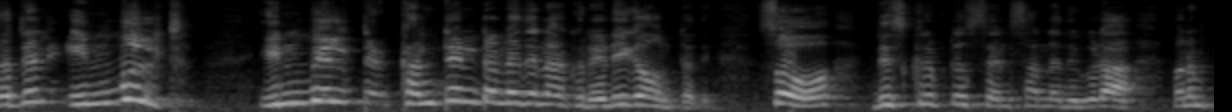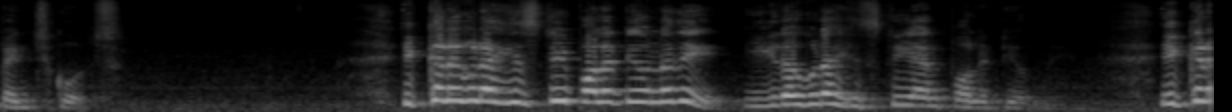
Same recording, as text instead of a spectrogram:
certain inbuilt inbuilt content అనేది నాకు రెడీగా ఉంటుంది. సో డిస్క్రిప్టివ్ సెన్స్ అనేది కూడా మనం పెంచుకోవచ్చు. ఇక్కడ కూడా హిస్టరీ పాలిటీ ఉన్నది ఈడ కూడా హిస్టరీ అండ్ పాలిటీ ఉంది. ఇక్కడ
